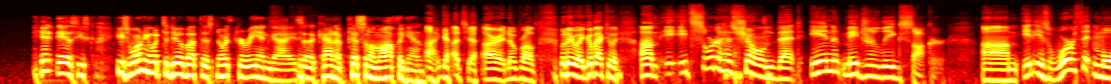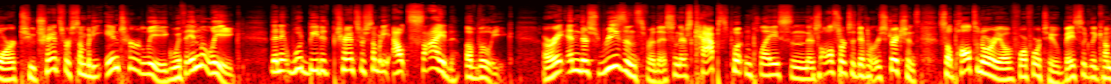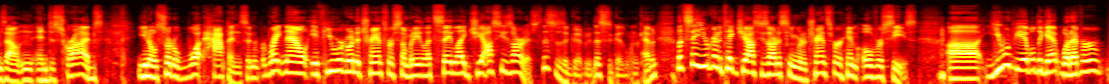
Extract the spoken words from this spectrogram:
It is. He's he's wondering what to do about this North Korean guy. He's uh, kind of pissing him off again. I gotcha. All right, no problems. But anyway, go back to it. Um, it, it sort of has shown that in Major League Soccer, um, it is worth it more to transfer somebody interleague within the league than it would be to transfer somebody outside of the league. All right. And there's reasons for this, and there's caps put in place, and there's all sorts of different restrictions. So Paul Tenorio, 442, basically comes out and, and describes, you know, sort of what happens. And right now, if you were going to transfer somebody, let's say like Gyasi Zardes, this is a good this is a good one, Kevin. Let's say you're going to take Gyasi Zardes and you're going to transfer him overseas. Uh, you would be able to get whatever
